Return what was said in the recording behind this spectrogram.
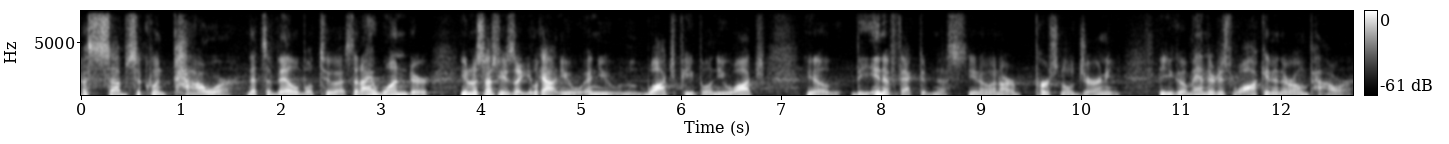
a subsequent power that's available to us that I wonder, you know, especially as like you look out and you and you watch people and you watch, you know, the ineffectiveness, you know, in our personal journey. And you go, man, they're just walking in their own power.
